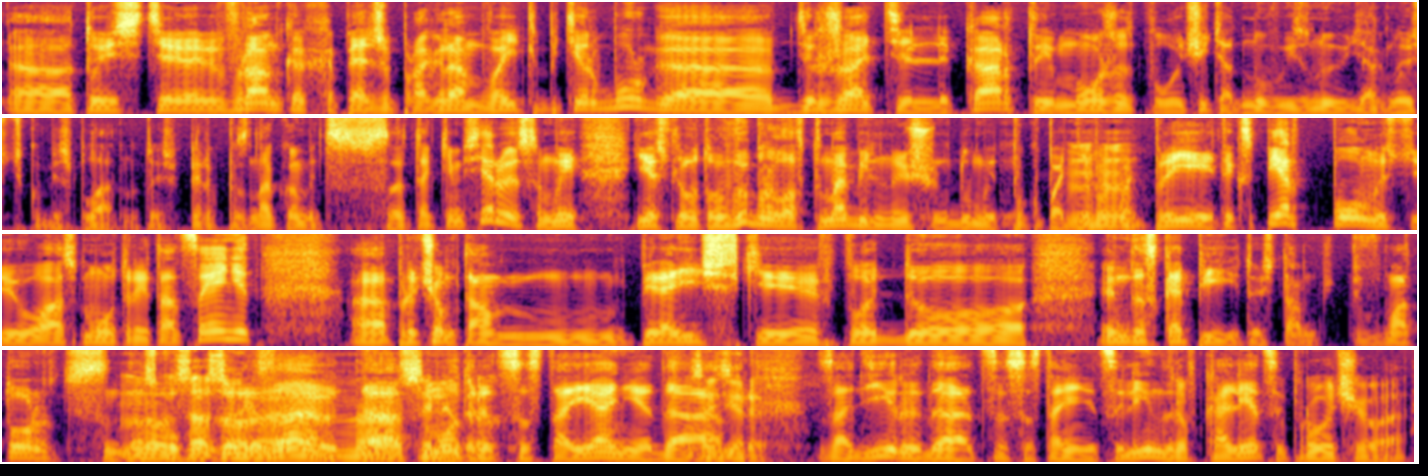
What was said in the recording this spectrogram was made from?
А, то есть э, в рамках, опять же, программы «Водитель Петербурга» держатель карты может получить одну выездную диагностику бесплатно. То есть, во-первых, познакомиться с таким сервисом. И если вот он выбрал автомобиль, но еще думает покупать, не покупать, приедет эксперт, полностью его осмотрит, оценит. А, причем там периодически вплоть до эндоскопии. То есть там в мотор с ну, эндоскопом ну, залезают, да, смотрят состояние, да. Задиры. Задиры, да, состояние цилиндров, колец и прочего.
